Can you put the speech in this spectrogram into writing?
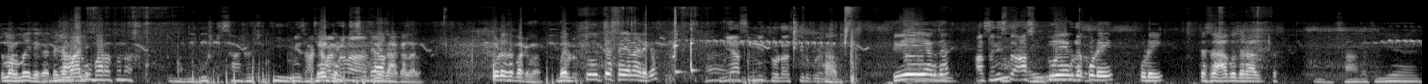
तुम्हाला माहिती आहे का? त्याच्या मांडी गोष्ट सांगायची ती. मी झाकला ना. झाकाला थोडस पाठीमाग बरं तू तसं येणार आहे का? मी असं मी थोडा स्थिर हा. तू ये एकदा. असं नुसतं असं तू एकदा पुढे. पुढे ये. तसं अगोदर आलं तसं. सांगायचं मी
